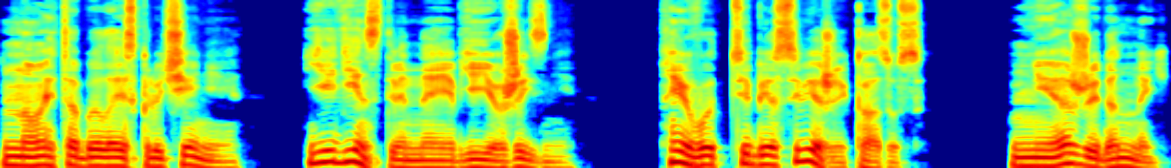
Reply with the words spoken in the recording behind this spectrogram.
Но это было исключение. Единственное в ее жизни. И вот тебе свежий казус. Неожиданный.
